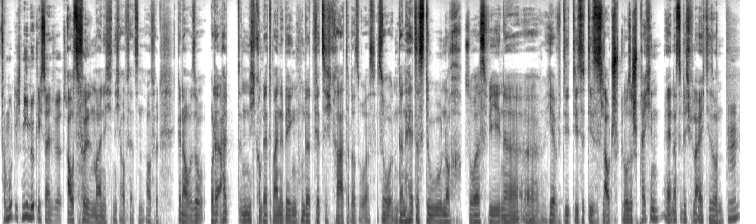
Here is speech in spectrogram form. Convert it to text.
vermutlich nie möglich sein wird. Ausfüllen meine ich, nicht aufsetzen, ausfüllen. Genau, so. Oder halt nicht komplett meinetwegen 140 Grad oder sowas. So, und dann hättest du noch sowas wie eine, äh, hier, die, diese, dieses lautlose Sprechen, erinnerst du dich vielleicht? Hier so ein, Hm?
